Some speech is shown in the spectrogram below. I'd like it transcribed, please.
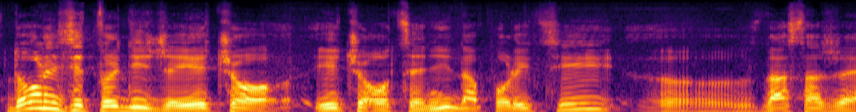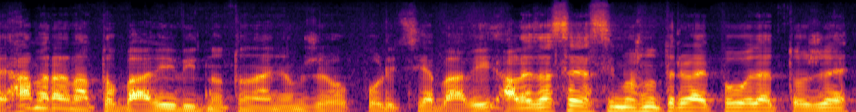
Dovolím si tvrdiť, že je čo, je čo oceniť na policii. E, zdá sa, že Hamra na to baví, vidno to na ňom, že ho policia baví. Ale zase si možno treba aj povedať to, že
